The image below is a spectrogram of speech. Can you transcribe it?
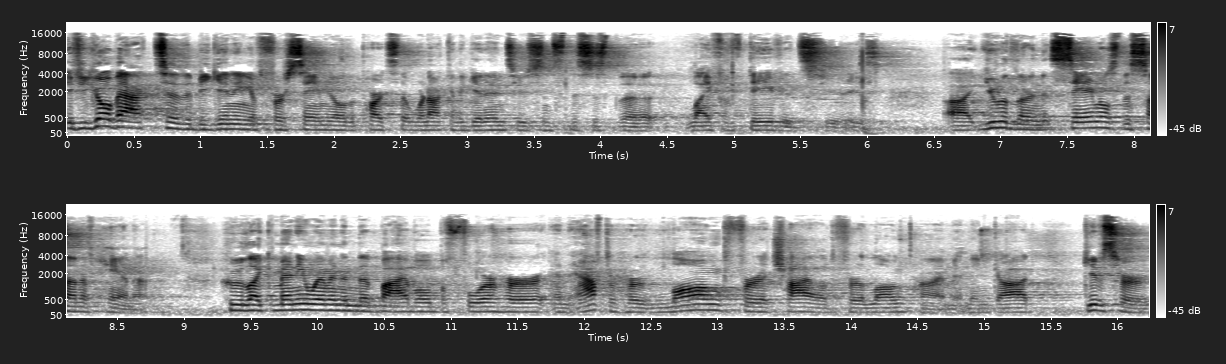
If you go back to the beginning of 1 Samuel, the parts that we're not going to get into since this is the Life of David series, uh, you would learn that Samuel's the son of Hannah who, like many women in the Bible before her and after her, longed for a child for a long time. And then God gives her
